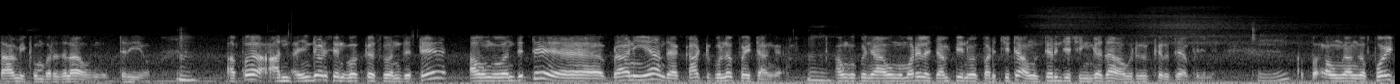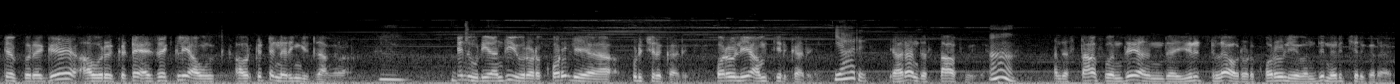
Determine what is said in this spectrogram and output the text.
சாமி கும்பிட்றதுலாம் அவங்களுக்கு தெரியும். அப்ப அந்த இந்தோனேசியன் ஒர்க்கர்ஸ் வந்துட்டு அவங்க வந்துட்டு பிராணியா அந்த காட்டுக்குள்ள போயிட்டாங்க. அவங்க கொஞ்சம் அவங்க முறையில ஜம்பின் படிச்சுட்டு அவங்க தெரிஞ்சிச்சு இங்க தான் அவர் இருக்கிறது அப்படின்னு. அப்ப அவங்க அங்க போயிட்ட பிறகு அவர்கிட்ட எக்ஸாக்ட்லி அவங்க அவர்கிட்ட நெருங்கிட்டாங்களாம் சேர்ந்து உடையாந்து இவரோட குரலிய பிடிச்சிருக்காரு. குரலிய அமுத்திருக்காரு. யாரு? யாரு? அந்த ஸ்டாஃப் அந்த ஸ்டாஃப் வந்து அந்த இருட்டுல அவரோட குரலிய வந்து நெரிச்சிருக்கிறாரு.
